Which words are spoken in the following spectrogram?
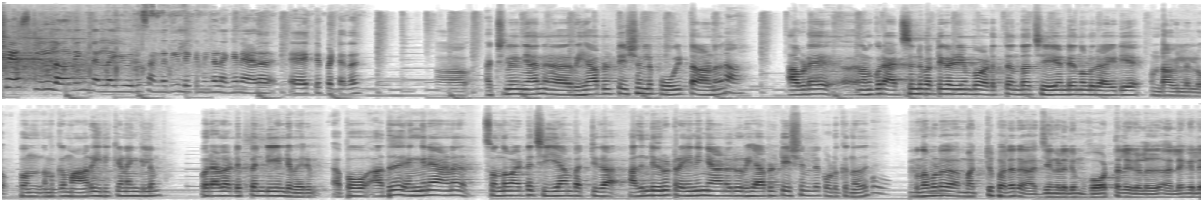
പക്ഷേ സ്റ്റിൽ ലേണിംഗ് എന്നുള്ള ഈ ഒരു സംഗതിയിലേക്ക് നിങ്ങൾ എങ്ങനെയാണ് എത്തിപ്പെട്ടത്? ആക്ച്വലി ഞാൻ റീഹാബിലിറ്റേഷനിൽ പോയിട്ടാണ്. അവിടെ നമുക്കൊരു ആക്സിഡന്റ് പറ്റി കഴിയുമ്പോൾ അടുത്ത് എന്താ ചെയ്യേണ്ടതെന്നുള്ളൊരു ഐഡിയ ഉണ്ടാവില്ലല്ലോ. അപ്പം നമുക്ക് മാറിയിരിക്കണമെങ്കിലും ഒരാളെ ഡിപ്പെൻഡ് ചെയ്യേണ്ടി വരും. അപ്പോൾ അത് എങ്ങനെയാണ് സ്വന്തമായിട്ട് ചെയ്യാൻ പറ്റുക? അതിന്റെ ഒരു ട്രെയിനിങ് ആണ് ഒരു റീഹാബിലിറ്റേഷനിൽ കൊടുക്കുന്നത്. നമ്മുടെ മറ്റ് പല രാജ്യങ്ങളിലും ഹോട്ടലുകൾ അല്ലെങ്കിൽ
